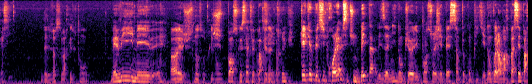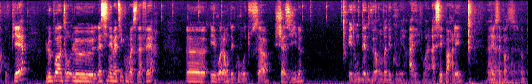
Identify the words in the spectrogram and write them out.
Bah, si. Denver c'est marqué tout en haut. Mais oui, mais Ah, il y a juste une entreprise. en je pense que ça fait partie du truc. Quelques petits problèmes, c'est une bêta, les amis, donc euh, les points sur les GPS, c'est un peu compliqué. Donc voilà, on va repasser par Courpierre. Le point le, la cinématique, on va se la faire. Euh, et voilà, on découvre tout ça. Chasseville. Et donc Denver, on va découvrir. Allez, voilà, assez parlé. Allez, c'est Euh, parti. Hop.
